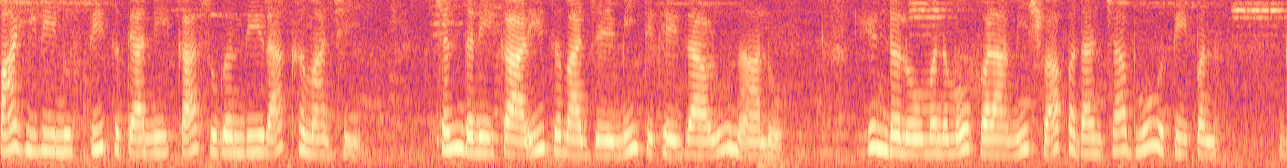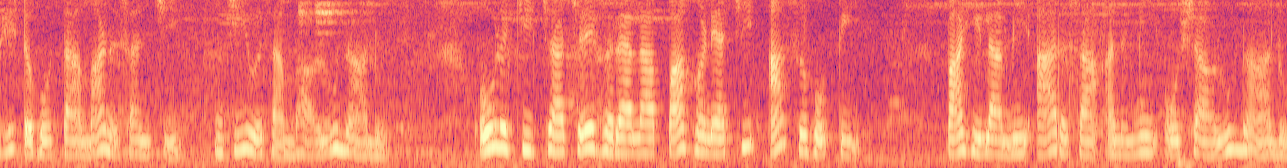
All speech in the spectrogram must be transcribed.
पाहिली नुसतीच त्यांनी का सुगंधी राख माझी. चंदनी काळीच माझे मी तिथे जाळून आलो. हिंडलो मनमोकळा मी श्वापदांच्या भोवती पण. भेट होता माणसांची जीव सांभाळून आलो. ओळखीच्या चेहऱ्याला पाहण्याची आस होती. पाहिला मी आरसा अन मी ओशाळून आलो.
